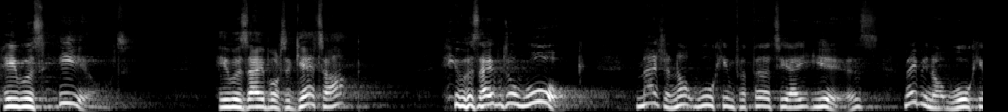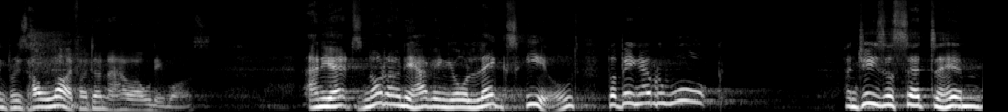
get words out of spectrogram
he was healed. He was able to get up, he was able to walk. Imagine not walking for 38 years, maybe not walking for his whole life. I don't know how old he was. And yet, not only having your legs healed, but being able to walk. And Jesus said to him,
